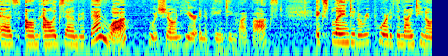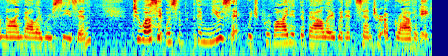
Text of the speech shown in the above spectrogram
as um, Alexandre Benois, who is shown here in a painting by Bakst, explained in a report of the 1909 Ballets Russes season, to us it was the, the music which provided the ballet with its center of gravity.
